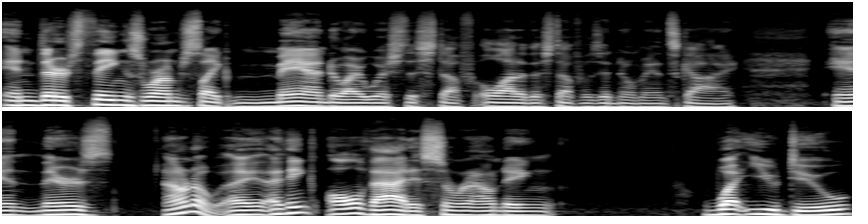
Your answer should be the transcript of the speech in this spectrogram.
and there's things where I'm just like, man, do I wish this stuff a lot of this stuff was in No Man's Sky. And there's I don't know. I, I think all that is surrounding what you do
